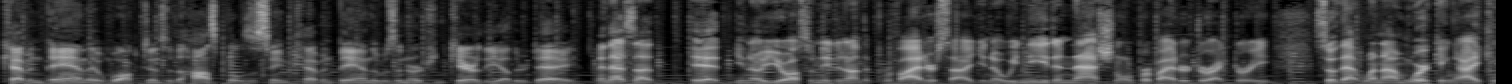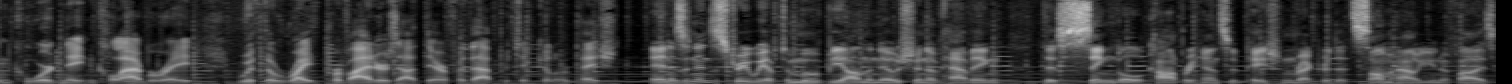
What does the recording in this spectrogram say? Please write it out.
Kevin Ban that walked into the hospital is the same Kevin Ban that was in urgent care the other day. And that's not it. You know, you also need it on the provider side. You know, we need a national provider directory so that when I'm working, I can coordinate and collaborate with the right providers out there for that particular patient. And as an industry, we have to move beyond the notion of having this single comprehensive patient record that somehow unifies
